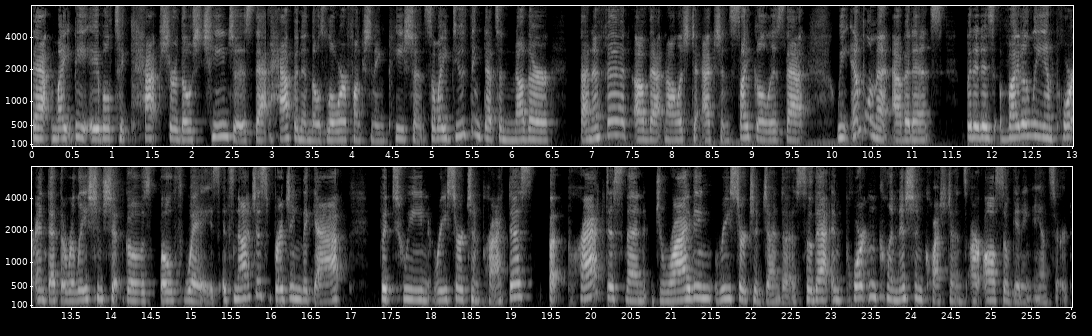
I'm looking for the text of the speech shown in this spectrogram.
that might be able to capture those changes that happen in those lower functioning patients. So I do think that's another benefit of that knowledge to action cycle is that we implement evidence but it is vitally important that the relationship goes both ways. It's not just bridging the gap between research and practice, but practice then driving research agenda so that important clinician questions are also getting answered.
